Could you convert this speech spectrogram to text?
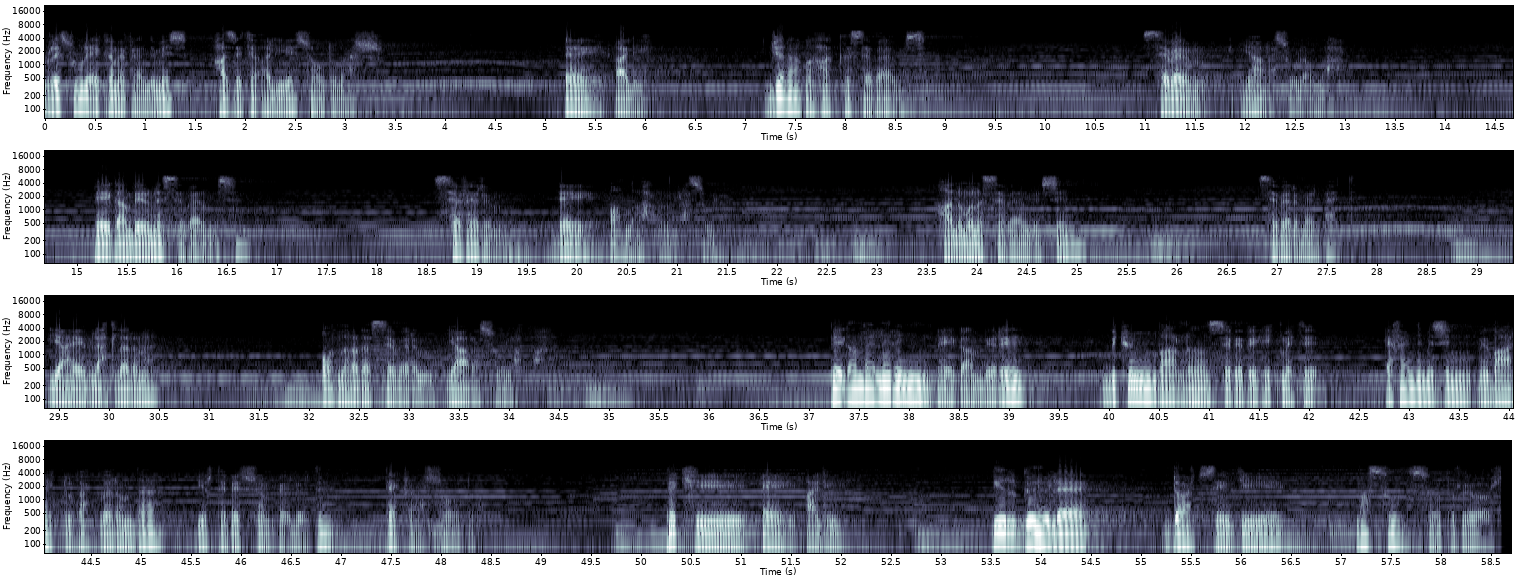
Resul-i Ekrem Efendimiz Hazreti Ali'ye sordular. Ey Ali! Cenab-ı Hakk'ı sever misin? Severim ya Resulallah. Peygamberini sever misin? Severim ey Allah'ın Resulü. Hanımını sever misin? Severim elbet. Ya evlatlarını? Onlara da severim ya Resulallah. Peygamberlerin peygamberi, bütün varlığın sebebi hikmeti, Efendimizin mübarek dudaklarında bir tebessüm belirdi, tekrar sordu. Peki ey Ali, bir gönüle dört sevgiyi nasıl sığdırıyor?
